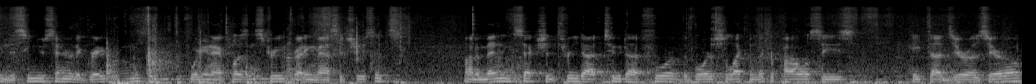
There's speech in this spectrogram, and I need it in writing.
in the Senior Center of the Great Room, 49 Pleasant Street, Reading, Massachusetts, on amending Section 3.2.4 of the Board of Selectmen liquor policies 8.00.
